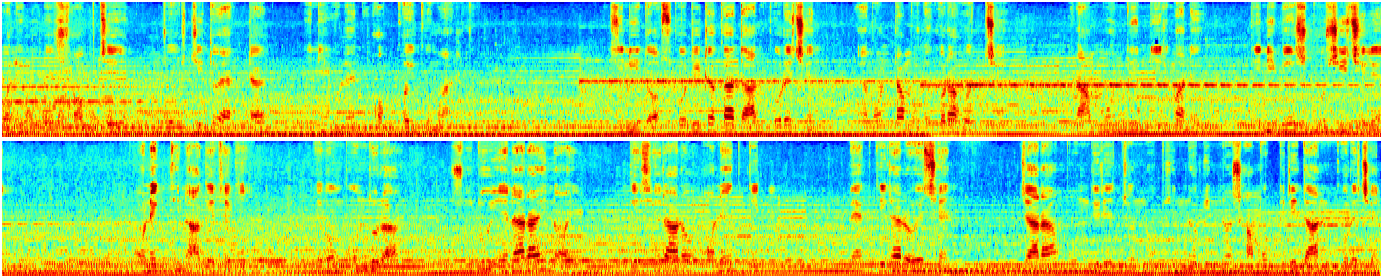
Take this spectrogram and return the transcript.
বলিউডের সবচেয়ে চর্চিত অ্যাক্টর ইনি হলেন অক্ষয় কুমার। যিনি দশ কোটি টাকা দান করেছেন, এমনটা মনে করা হচ্ছে। রাম মন্দির নির্মাণে তিনি বেশ খুশি ছিলেন অনেক দিন আগে থেকে। এবং বন্ধুরা, শুধু এনারাই নয়, দেশের আরও অনেক দিক ব্যক্তিরা রয়েছেন যারা মন্দিরের জন্য ভিন্ন ভিন্ন সামগ্রী দান করেছেন।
